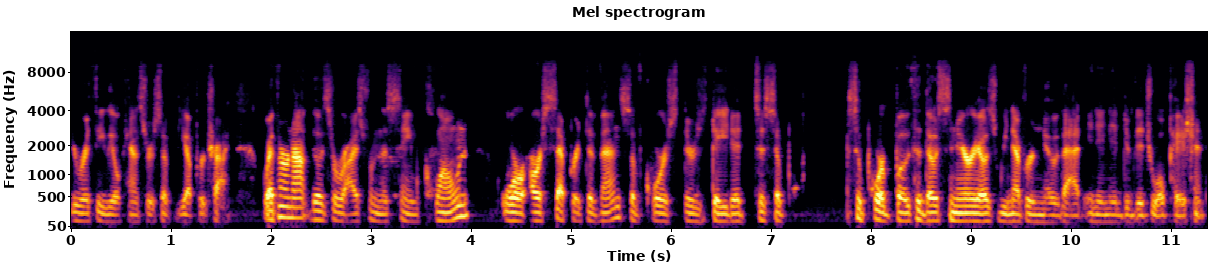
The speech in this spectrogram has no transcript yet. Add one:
urothelial cancers of the upper tract. Whether or not those arise from the same clone or are separate events, of course, there's data to support support both of those scenarios. We never know that in an individual patient,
